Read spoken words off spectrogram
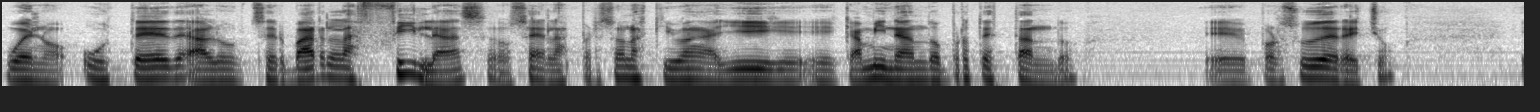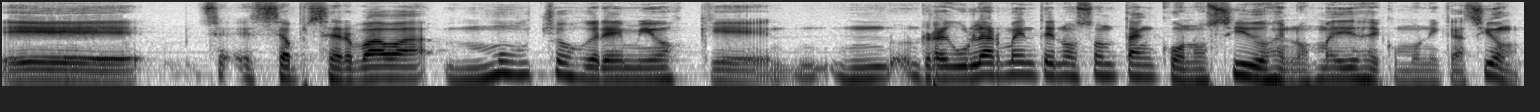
Bueno, usted al observar las filas, o sea, las personas que iban allí caminando, protestando por su derecho, se, se, observaba muchos gremios que regularmente no son tan conocidos en los medios de comunicación,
